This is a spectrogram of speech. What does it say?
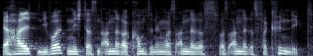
erhalten. Die wollten nicht, dass ein anderer kommt und irgendwas anderes, was anderes verkündigt.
